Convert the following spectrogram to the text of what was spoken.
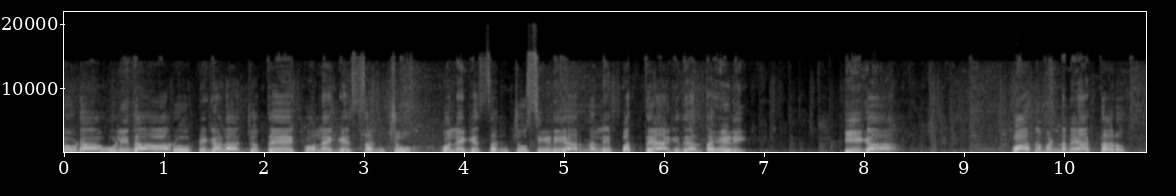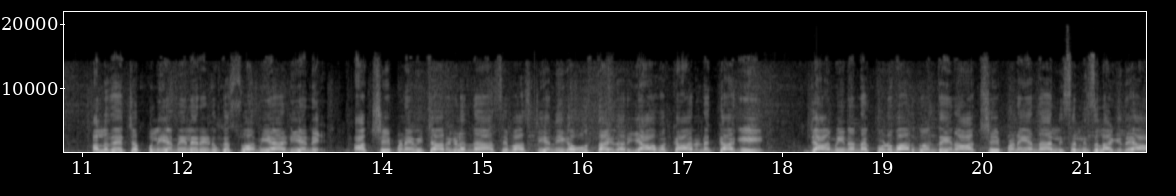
ಗೌಡ ಉಳಿದ ಆರೋಪಿಗಳ ಜೊತೆ ಕೊಲೆಗೆ ಸಂಚು. ಕೊಲೆಗೆ ಸಂಚು ಸಿಡಿಆರ್ನಲ್ಲಿ ಪತ್ತೆ ಆಗಿದೆ ಅಂತ ಹೇಳಿ. ಈಗ ವಾದ ಮಂಡನೆ ಆಗ್ತಾ ಇರೋದು. ಅಲ್ಲದೆ ಚಪ್ಪಲಿಯ ಮೇಲೆ ರೇಣುಕಸ್ವಾಮಿಯ ಅಡಿಯನೆ ಆಕ್ಷೇಪಣೆ ವಿಚಾರಗಳನ್ನು ಸೆಬಾಸ್ಟಿಯನ್ ಈಗ ಓದ್ತಾ ಇದ್ದಾರೆ. ಯಾವ ಕಾರಣಕ್ಕಾಗಿ ಜಾಮೀನನ್ನ ಕೊಡಬಾರದು ಅಂತ ಏನು ಆಕ್ಷೇಪಣೆಯನ್ನ ಅಲ್ಲಿ ಸಲ್ಲಿಸಲಾಗಿದೆ? ಆ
